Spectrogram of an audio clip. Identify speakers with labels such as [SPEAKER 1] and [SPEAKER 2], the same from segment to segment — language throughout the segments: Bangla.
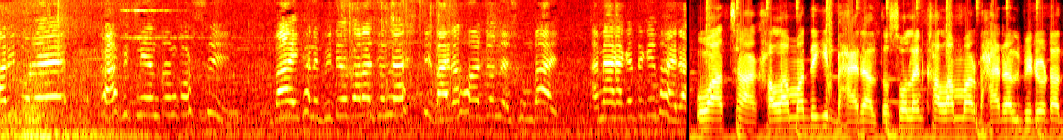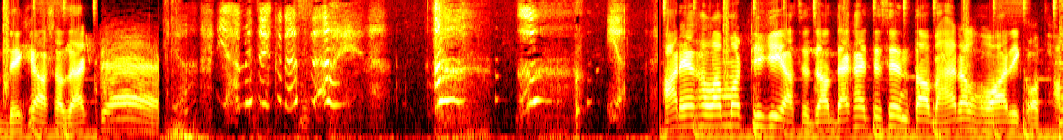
[SPEAKER 1] শাড়ি পরে ট্রাফিক নিয়ন্ত্রণ করছি। বা এখানে ভিডিও করার জন্য আসছি ভাইরাল হওয়ার জন্য। শুন ভাই, আমি আগে থেকেই ভাইরাল
[SPEAKER 2] ও আচ্ছা খালাম্মা দেখি ভাইরাল তো চলেন খালাম্মার ভাইরাল ভিডিওটা দেখে আসা যাক। আরে খালাম্মা ঠিকই আছে, যা দেখাইতেছেন তা ভাইরাল হওয়ারই কথা।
